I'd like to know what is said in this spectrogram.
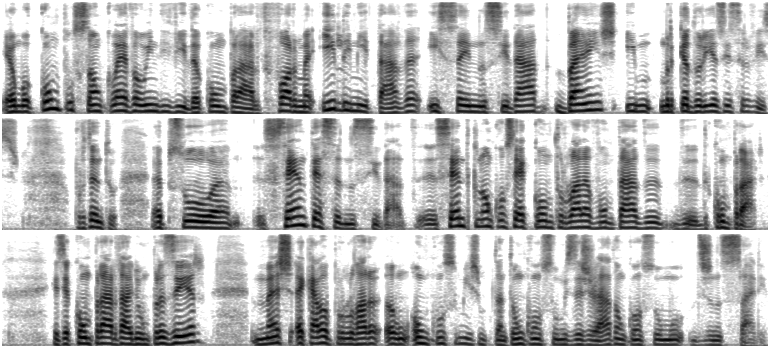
é uma compulsão que leva o indivíduo a comprar de forma ilimitada e sem necessidade bens e mercadorias e serviços. Portanto, a pessoa sente essa necessidade, sente que não consegue controlar a vontade de, de comprar. Quer dizer, comprar dá-lhe um prazer, mas acaba por levar a um, a um, consumismo, portanto, a um consumo exagerado, a um consumo desnecessário.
